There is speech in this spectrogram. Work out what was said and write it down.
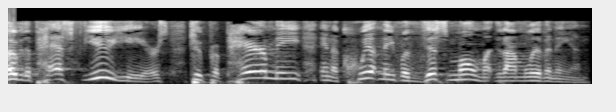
over the past few years to prepare me and equip me for this moment that I'm living in?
